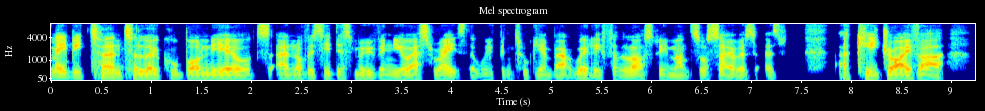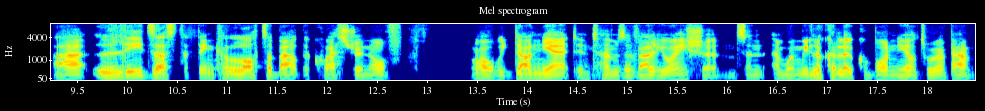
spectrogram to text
maybe turn to local bond yields and obviously this move in US rates that we've been talking about really for the last three months or so as, as a key driver uh, leads us to think a lot about the question of are we done yet in terms of valuations? And, and when we look at local bond yields, we're about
